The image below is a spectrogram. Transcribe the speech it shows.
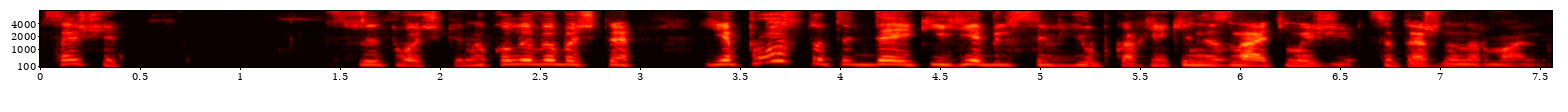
це ще цвіточки. Ну, коли, вибачте, є просто деякі гебільси в юбках, які не знають межі, це теж ненормально.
